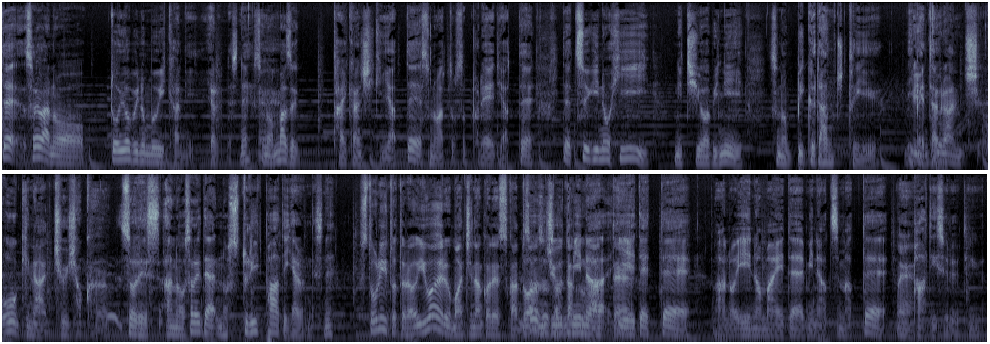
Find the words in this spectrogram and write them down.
でそれはあの土曜日の6日にやるんですね。そのまず戴冠式やってその後そのプレーでやってで次の日日曜日にそのビッグランチというイビッベントある。グランチ大きな昼食。そうです。あのそれであのストリートパーティーやるんですね。ストリートってのはいわゆる街中ですか？ドアそうそう。そみんな家出てあの家の前でみんな集まってええ。パーティーするっていう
